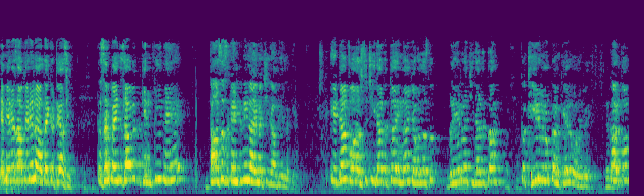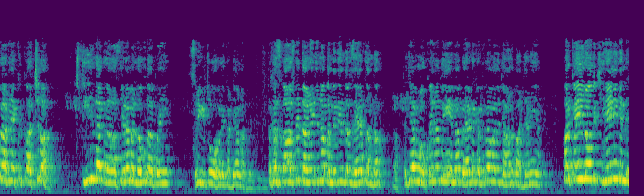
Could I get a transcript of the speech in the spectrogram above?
ਇਹ ਮੇਰੇ ਸਾਹਿਬ ਮੇਰੇ ਨਾਲ ਦਾ ਇਕੱਠਿਆ ਸੀ। ਤੇ ਸਰਪੰਚ ਸਾਹਿਬ, ਗਿਣਤੀ ਦੇ 10 ਸਕਿੰਟ ਨਹੀਂ ਲਾਏ ਮੈਂ ਚੀਰਾ ਦੇਣ ਲੱਗਿਆ। ਏਡਾ ਫਾਸਟ ਚੀਰਾ ਦਿੱਤਾ ਇੰਨਾ ਜ਼ਬਰਦਸਤ ਬਲੇਡ ਦਾ ਚੀਰਾ ਦਿੱਤਾ ਕਿ ਖੀਰ ਮੈਨੂੰ ਟੰਕੇ ਲਵਾਉਣੇ ਪਏ। ਘੱਟ ਤੋਂ ਘੱਟ ਇੱਕ ਕੱਚ ਦਾ ਸਟੀਲ ਦਾ ਗਲਾਸ ਜਿਹੜਾ ਮੈਂ ਲਹੂ ਦਾ ਆਪਣੇ ਸਰੀਰ ਚੋਂ ਉਹ ਵੇਲੇ ਕੱਢਿਆ ਹੋਣਾ। ਤੇ ਖਸਕਾਸ ਦੇ ਦਾਣੇ ਜਿੰਨਾ ਬੰਦੇ ਦੇ ਅੰਦਰ ਜ਼ਹਿਰ ਜਾਂਦਾ ਤੇ ਜੇ ਮੌਕੇ ਤੇ ਤੁਸੀਂ ਇੰਨਾ ਬਲੱਡ ਕੱਢਣਾ ਵਾ ਤਾਂ ਜਾਨ ਬਚ ਜਾਣੀ ਆ। ਪਰ ਕਈ ਲੋਕ ਚੀਰੇ ਨਹੀਂ ਦਿੰਦੇ।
